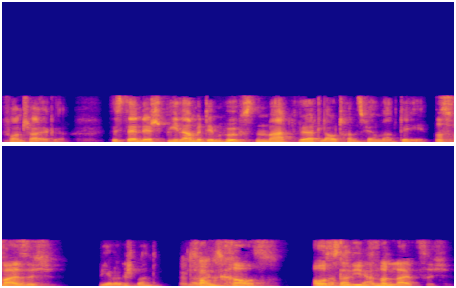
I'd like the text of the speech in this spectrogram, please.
von Schalke ist denn der Spieler mit dem höchsten Marktwert laut transfermarkt.de? Das weiß ich. Bin aber gespannt. Tom Kraus. Ausgeliehen von Leipzig.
